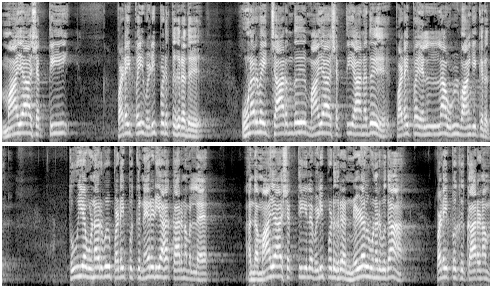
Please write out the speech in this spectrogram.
மாயாசக்தி படைப்பை வெளிப்படுத்துகிறது. உணர்வை சார்ந்து மாயா சக்தியானது படைப்பை எல்லாம் உள் வாங்கிக்கிறது தூய உணர்வு படைப்புக்கு நேரடியாக காரணமல்ல. அந்த மாயா சக்தியில் வெளிப்படுகிற நிழல் உணர்வு தான் படைப்புக்கு காரணம்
